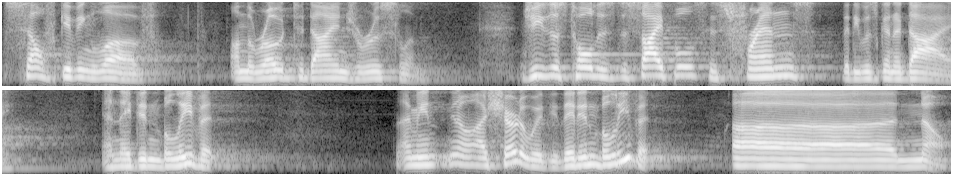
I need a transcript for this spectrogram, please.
self giving love on the road to die in Jerusalem. Jesus told his disciples, his friends, that he was going to die, and they didn't believe it. I mean, you know, I shared it with you. They didn't believe it. Uh, no.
